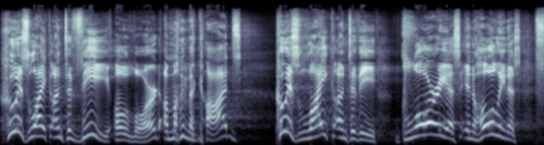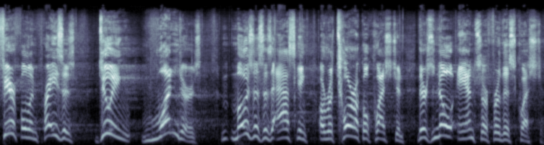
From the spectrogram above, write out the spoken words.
who is like unto thee, O Lord, among the gods? Who is like unto thee, glorious in holiness, fearful in praises, doing wonders? Moses is asking a rhetorical question. There's no answer for this question.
